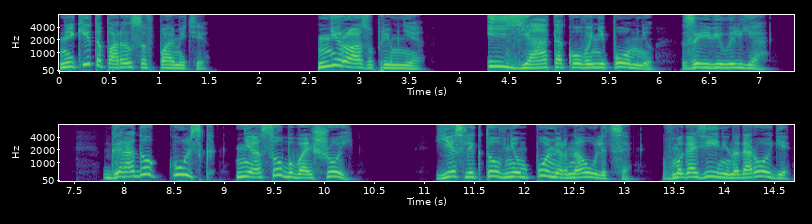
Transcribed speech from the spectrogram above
Никита порылся в памяти. «Ни разу при мне». «И я такого не помню», — заявил Илья. «Городок Кульск не особо большой. Если кто в нем помер на улице, в магазине, на дороге,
